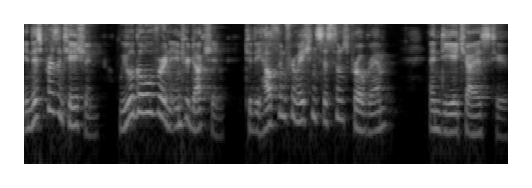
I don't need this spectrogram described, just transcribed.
In this presentation, we will go over an introduction to the Health Information Systems Program and DHIS2.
